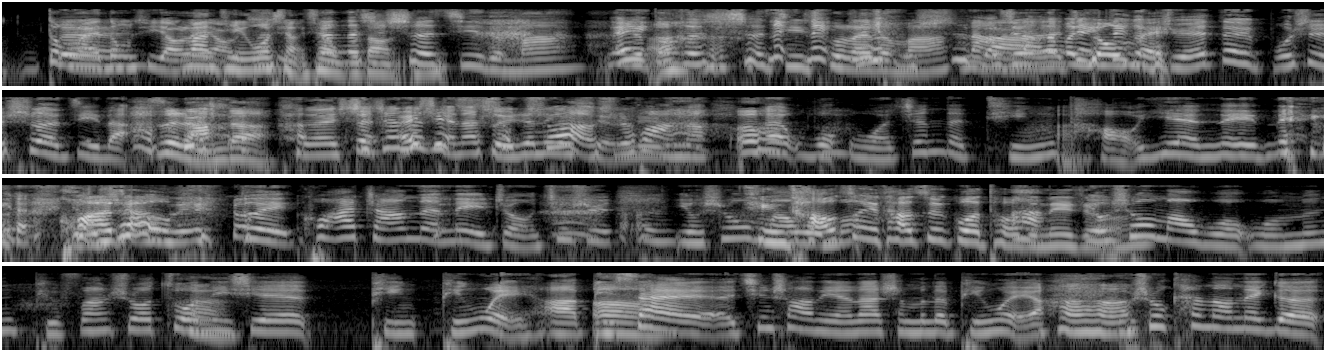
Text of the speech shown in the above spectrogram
动来动去、摇来摇去。曼婷，我想象不到真的是。设计的吗？那个动作是设计出来的吗？那我觉得那么这优美。这个绝对不是设计的。自然的，对，是真的而且呢，是随着那说老实话呢，哎，我我真的挺讨厌那那个 夸张对夸张的那种，就是有时候嘛挺陶醉陶醉过头的那种。啊。有时候嘛，我我们比方说做那嗯些评评委啊，比赛呃青少年啊什么的评委啊，有时候看到那个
